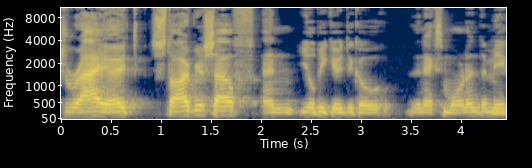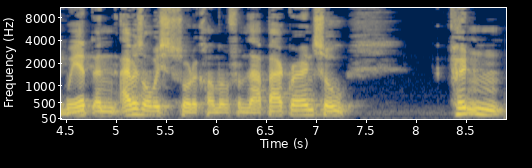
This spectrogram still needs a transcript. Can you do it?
Dry out, starve yourself, and you'll be good to go the next morning to make mm. weight. And I was always sort of coming from that background, so putting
